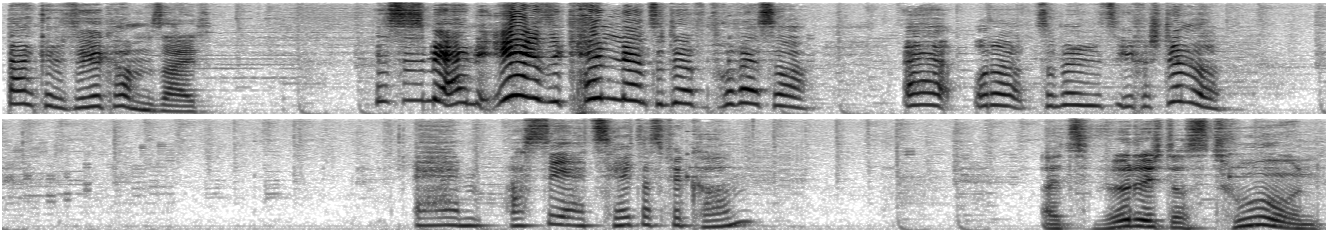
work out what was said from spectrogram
Danke, dass ihr gekommen seid. Es ist mir eine Ehre, Sie kennenlernen zu dürfen, Professor. Äh, oder zumindest Ihre Stimme. Ähm, hast du ihr erzählt, dass wir kommen? Als würde ich das tun.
